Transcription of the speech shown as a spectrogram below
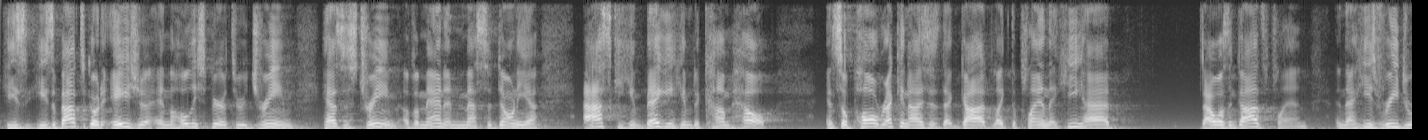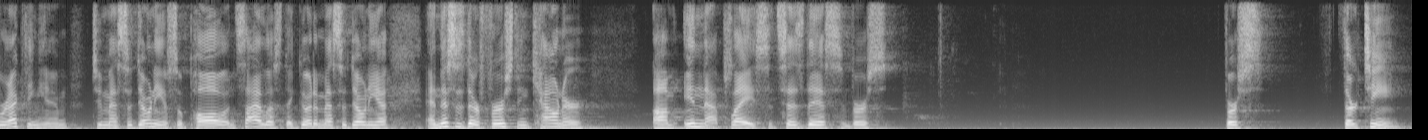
he's, he's about to go to Asia, and the Holy Spirit, through a dream, has this dream of a man in Macedonia asking him, begging him to come help. And so Paul recognizes that God, like the plan that he had, that wasn't God's plan, and that he's redirecting him to Macedonia. So Paul and Silas, they go to Macedonia, and this is their first encounter um, in that place. It says this in verse, verse 13.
